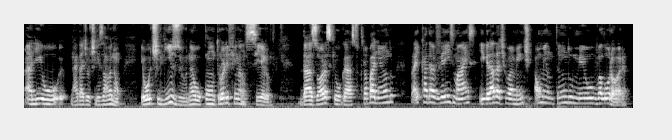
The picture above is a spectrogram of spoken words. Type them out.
ali o, na verdade eu utilizava não, eu utilizo né, o controle financeiro das horas que eu gasto trabalhando para ir cada vez mais e gradativamente aumentando o meu valor hora.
